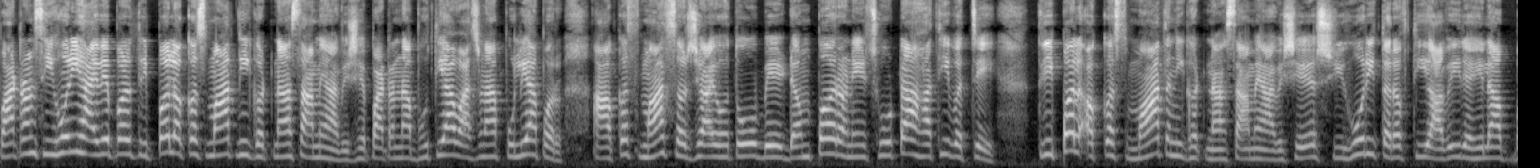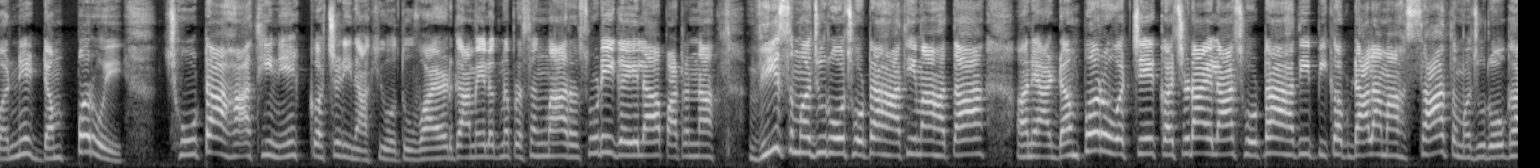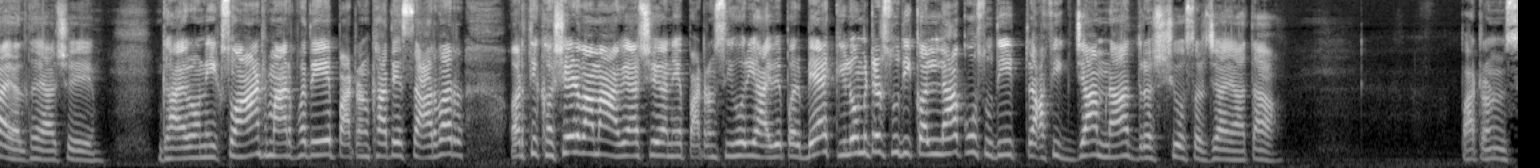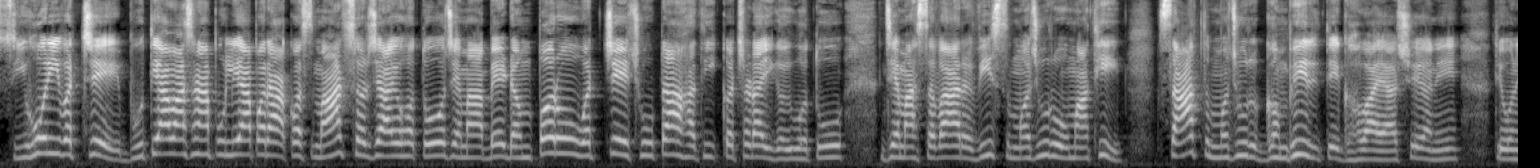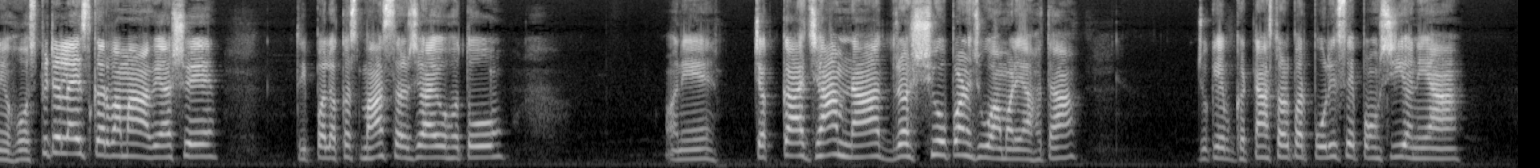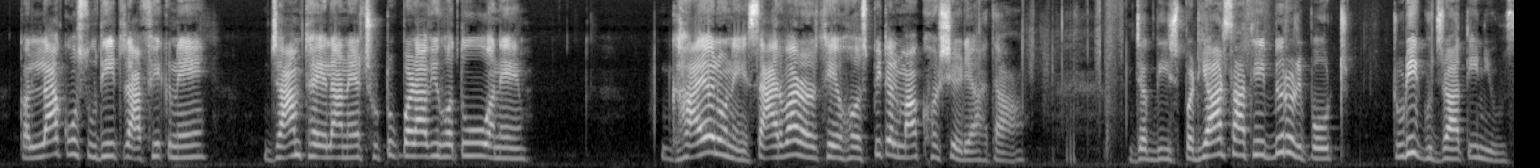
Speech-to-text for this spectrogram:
Patan Sihori highway પર triple અકસ્માતની ઘટના સામે આવી છે. પાટણના ભૂતિયા વાસણા પુલિયા પર આ અકસ્માત સર્જાયો હતો. બે ડમ્પર અને છોટા હાથી વચ્ચે ત્રિપલ અકસ્માતની ઘટના સામે આવી છે. શિહોરી તરફથી આવી રહેલા બંને ડમ્પરોએ છોટા હાથીને કચડી નાખ્યું હતું. વાયડ ગામે લગ્ન પ્રસંગમાં રસોડી ગયેલા પાટણના વીસ મજૂરો છોટા હાથીમાં હતા અને આ ડમ્પરો વચ્ચે કચડાયેલા છોટા હાથી પિકઅપ ડાલામાં સાત મજૂરો ઘાયલ થયા છે. ઘાયલોને એકસો આઠ મારફતે પાટણ ખાતે સારવાર અર્થે ખસેડવામાં આવ્યા છે અને પાટણ સિહોરી હાઈવે પર બે કિલોમીટર સુધી કલાકો સુધી ટ્રાફિક જામના દ્રશ્યો સર્જાયા હતા. પાટણ સિહોરી વચ્ચે ભૂતિયાવાસણા પુલિયા પર અકસ્માત સર્જાયો હતો, જેમાં બે ડમ્પરો વચ્ચે છોટા હાથી કચડાઈ ગયું હતું, જેમાં સવાર વીસ મજૂરોમાંથી સાત મજૂર ગંભીર રીતે ઘવાયા છે અને તેઓને હોસ્પિટલાઇઝ કરવામાં આવ્યા છે. ટ્રિપલ અકસ્માત સર્જાયો હતો અને ચક્કાજામના દ્રશ્યો પણ જોવા મળ્યા હતા. જોકે ઘટનાસ્થળ પર પોલીસે પહોંચી અને આ કલાકો સુધી ટ્રાફિકને જામ થયેલાને છૂટું પડાવ્યું હતું અને ઘાયલોને સારવાર અર્થે હોસ્પિટલમાં ખસેડ્યા હતા. જગદીશ પઢિયાર સાથે bureau report, today Gujarati news.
